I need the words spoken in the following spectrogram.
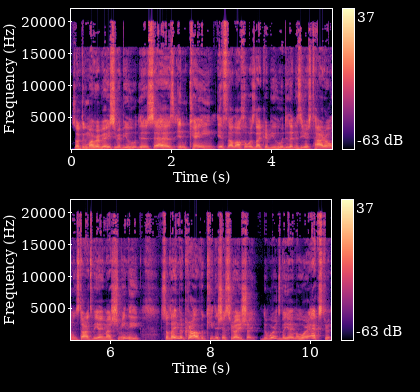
So the Gemara, Rabbi Yossi, Rabbi Yehuda says, in Cain, if the halacha was like Rabbi Yehuda, that Nazir's Tara only starts B'yoim Hashmini, so Leimakrav, a Kiddush the words B'yoim who are extra.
